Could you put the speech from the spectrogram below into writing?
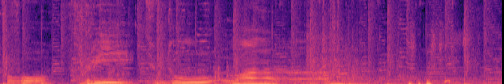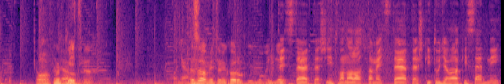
Four, three, two, one. Oh, Mit? Ez olyan, mint amikor Robi Itt mondja. egy steltes, itt van alattam egy steltes, ki tudja valaki szedni?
